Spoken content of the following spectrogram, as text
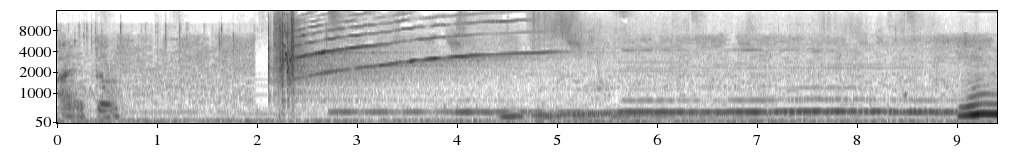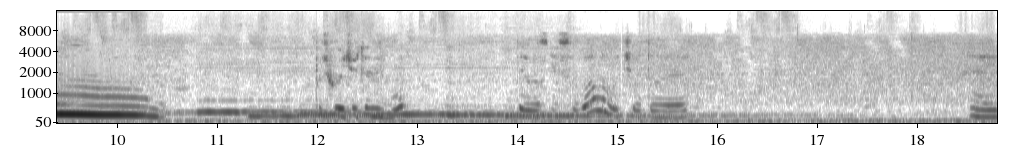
a je to. Mm. Počuj, čo to je? To je vlastne sova, alebo čo to je? Hej,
